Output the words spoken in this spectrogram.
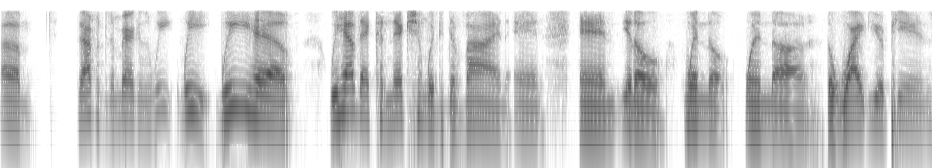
um, the African Americans, we we we have we have that connection with the divine, and and you know when the when uh, the white Europeans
